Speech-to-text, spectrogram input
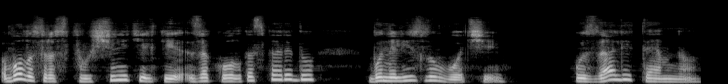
Волос розпущений, тільки заколка спереду, бо не лізло в очі. У залі темно.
